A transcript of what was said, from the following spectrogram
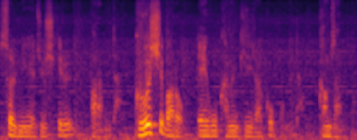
설명해 주시기를 바랍니다. 그것이 바로 애국하는 길이라고 봅니다. 감사합니다.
